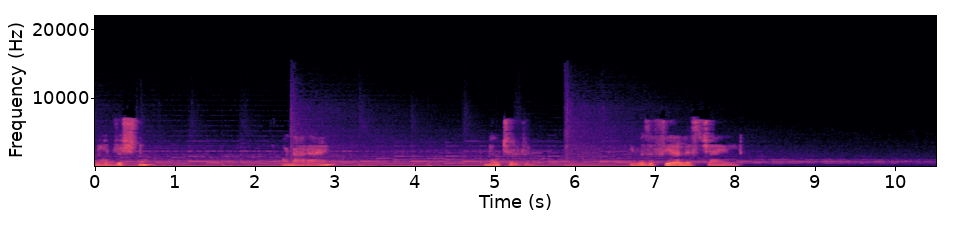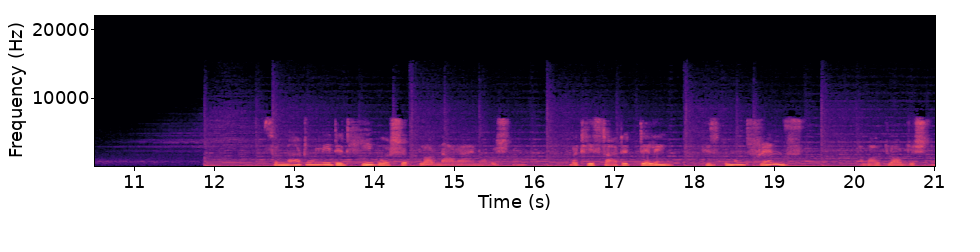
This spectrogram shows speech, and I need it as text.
Lord Vishnu or Narayan? No children. He was a fearless child. So not only did he worship Lord Narayan or Vishnu, but he started telling his own friends about Lord Vishnu.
